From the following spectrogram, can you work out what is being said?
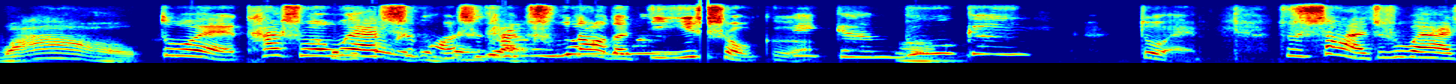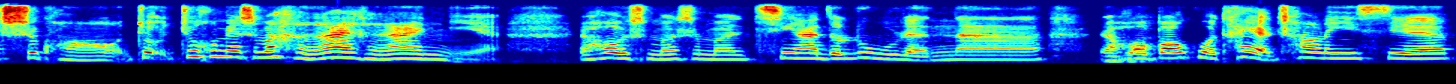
哇哦，对他说为爱痴狂是他出道的第一首歌，你敢不敢？对，就是上来就是为爱痴狂，就就后面什么很爱很爱你，然后什么什么亲爱的路人呐、然后包括他也唱了一些，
